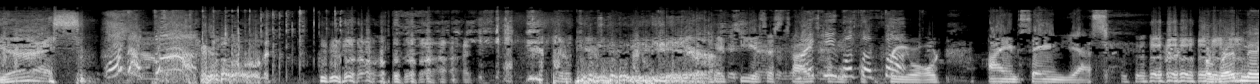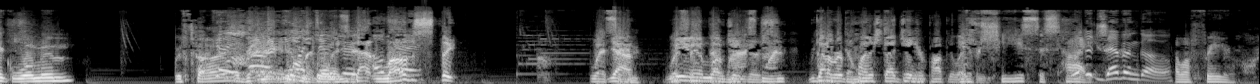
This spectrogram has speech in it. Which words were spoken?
Yes. What the fuck? I don't care. I don't care if he is the size Mikey, of what the a fuck? three-year-old. I am saying yes. A redneck woman with thighs. Okay, Redneck uh, woman ginger, that okay. loves the. Listen, Yeah, me and him love last gingers. One, We gotta I replenish that ginger care population. If she's the Where did size Devin go? of a three-year-old,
